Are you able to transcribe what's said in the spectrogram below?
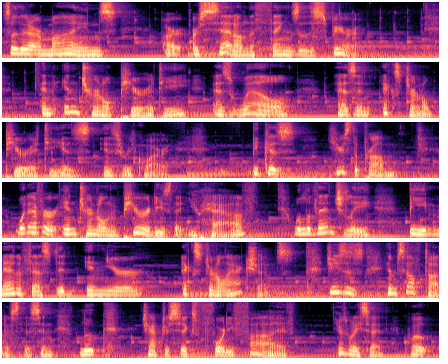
so that our minds are, are set on the things of the Spirit. An internal purity as well as an external purity is, is required. Because here's the problem whatever internal impurities that you have will eventually be manifested in your external actions. Jesus himself taught us this in Luke chapter 6 45. Here's what he said, quote,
